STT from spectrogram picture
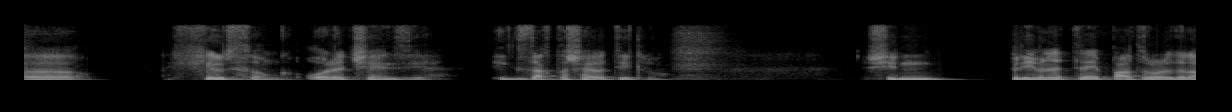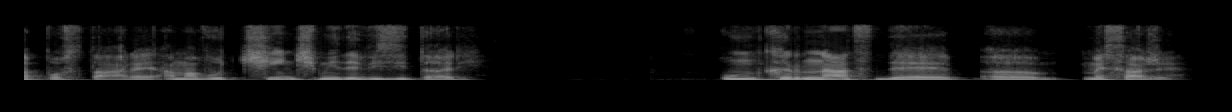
uh, Hillsong, o recenzie. Exact așa era titlul. Și în primele 3-4 ore de la postare am avut 5.000 de vizitări, un cârnat de uh, mesaje.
